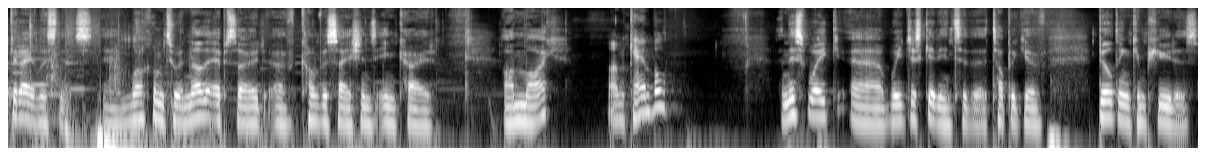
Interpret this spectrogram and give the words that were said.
G'day, listeners, and welcome to another episode of Conversations in Code. I'm Mike, I'm Campbell. and this week uh, we just get into the topic of building computers.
